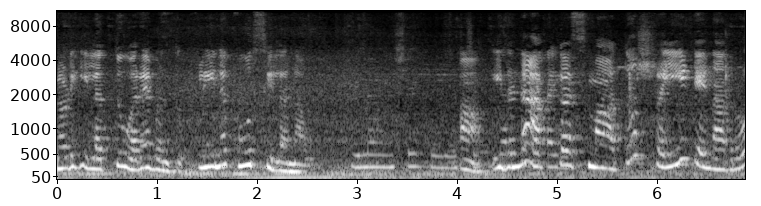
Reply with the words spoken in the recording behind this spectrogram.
ನೋಡಿ ಇಲ್ಲಿ ಹತ್ತುವರೆ ಬಂತು. ಕ್ಲೀನಾಗಿ ಕೂರಿಸಿಲ್ಲ ನಾವು. ಹಾ ಇದನ್ನ ಅಕಸ್ಮಾತ್ ಸ್ಟ್ರೈಟ್ ಏನಾದರೂ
